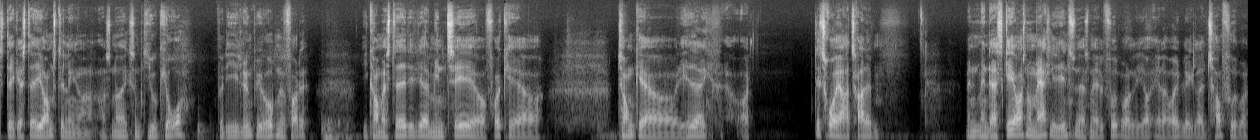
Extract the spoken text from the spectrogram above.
stikke afsted i omstillinger og sådan noget, ikke? som de jo gjorde, fordi Lyngby åbnede for det. De kom afsted det der Minté og Frøkær og Tonka og hvad det hedder, ikke? Og det tror jeg har træt af dem. Men, men der sker også nogle mærkelige internationale fodbold, eller øjeblik, eller topfodbold.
